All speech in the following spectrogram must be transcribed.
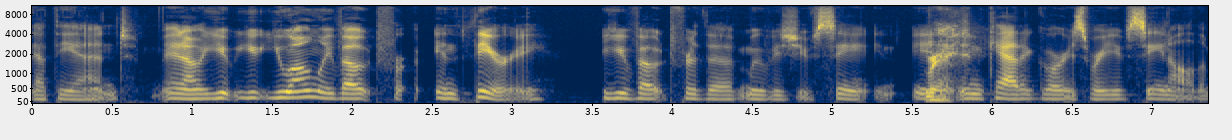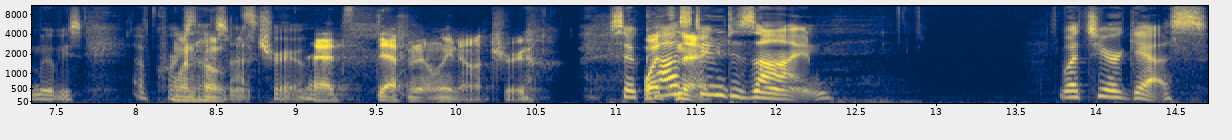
at the end. You know, you, you, you only vote for, in theory, you vote for the movies you've seen in, Right. in categories where you've seen all the movies. Of course, One that's hopes. not true. That's definitely not true. So, What's costume next? design. What's your guess?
